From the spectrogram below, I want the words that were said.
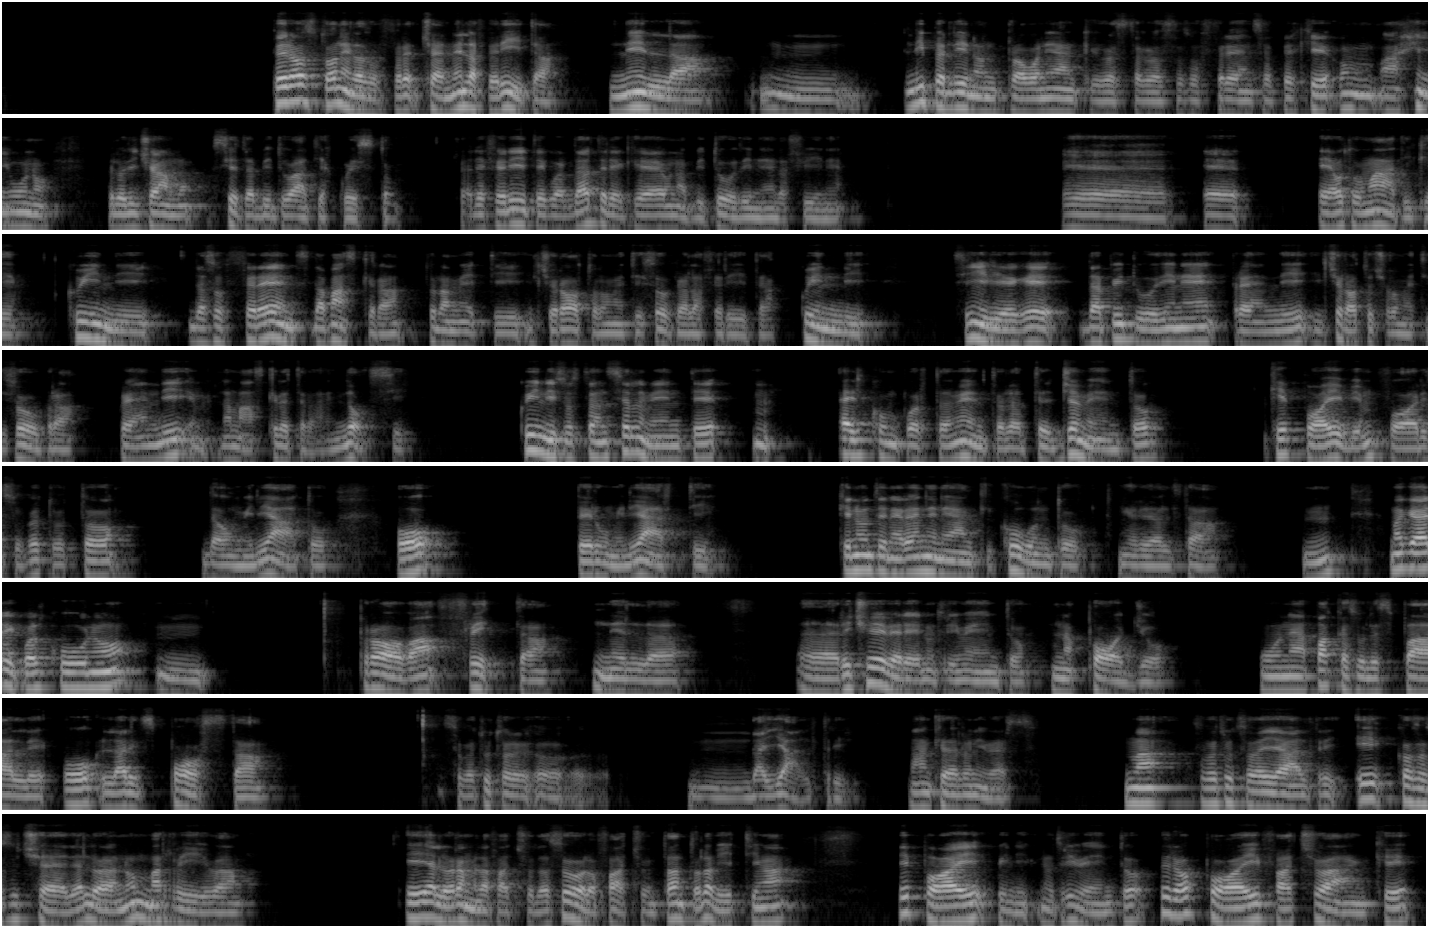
Però sto nella sofferenza, cioè nella ferita, nella mh, mm, lì per lì non provo neanche questa grossa sofferenza, perché ormai uno, ve lo diciamo, siete abituati a questo. Cioè le ferite, guardatele che è un'abitudine alla fine. È, è, è automatiche. Quindi la sofferenza, la maschera, tu la metti, il cerotto lo metti sopra la ferita. Quindi significa che da abitudine prendi il cerotto e ce lo metti sopra, prendi la maschera e te la indossi. Quindi sostanzialmente mm, è il comportamento, l'atteggiamento che poi viene fuori soprattutto da umiliato o per umiliarti, che non te ne rende neanche conto in realtà. Mm? Magari qualcuno mh, mm, prova fretta nel eh, ricevere nutrimento, un appoggio, una pacca sulle spalle o la risposta, soprattutto uh, dagli altri, ma anche dall'universo, ma soprattutto dagli altri. E cosa succede? Allora non mi arriva e allora me la faccio da solo, faccio intanto la vittima e poi, quindi nutrimento, però poi faccio anche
